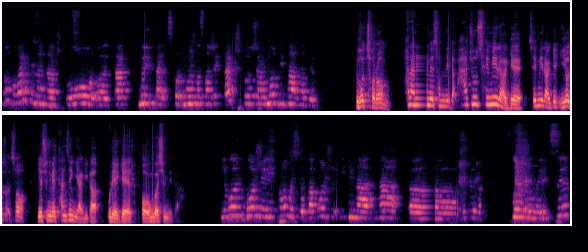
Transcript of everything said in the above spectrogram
Но бывает иногда, что э, так, мы так сл- можно сложить так, что все равно видна одна дырка. 그것처럼 하나님의 섭리가 아주 세밀하게, 세밀하게 이어져서 예수님의 탄생 이야기가 우리에게 온 것입니다. И вот Божий промысел похож именно на э, вот этот сложенный сыр,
